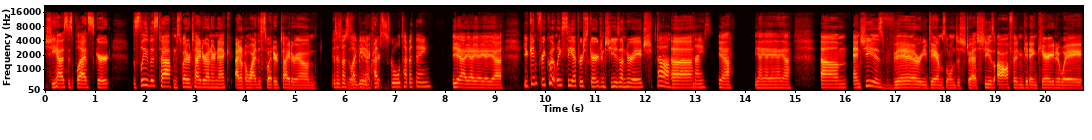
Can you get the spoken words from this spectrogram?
She has this plaid skirt, the sleeveless top, and a sweater tied around her neck. I don't know why the sweater tied around. Is it supposed to Like be a prep school type of thing? Yeah, yeah, yeah, yeah, yeah. You can frequently see up her skirt, and she is underage. Oh, Uh, nice. Yeah. Yeah, yeah, yeah, yeah, yeah. Um, and she is very damsel in distress. She is often getting carried away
